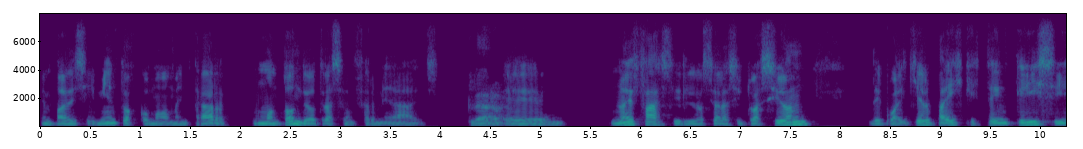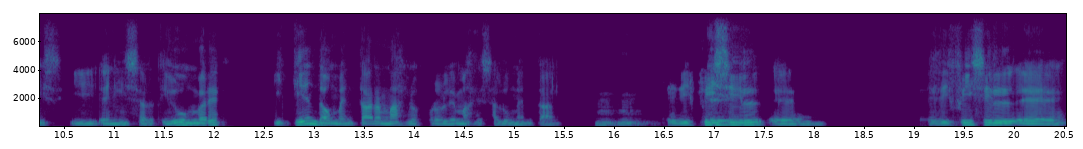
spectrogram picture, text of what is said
en padecimientos como aumentar un montón de otras enfermedades. Claro. Eh, no es fácil, o sea, la situación de cualquier país que esté en crisis y en incertidumbre y tiende a aumentar más los problemas de salud mental. Es difícil, eh, es difícil eh,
